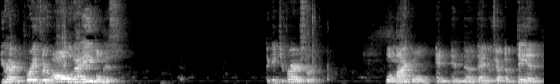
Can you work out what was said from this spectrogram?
You're having to pray through all of that evilness to get your prayers through. Well, Michael, in, in uh, Daniel chapter number 10,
